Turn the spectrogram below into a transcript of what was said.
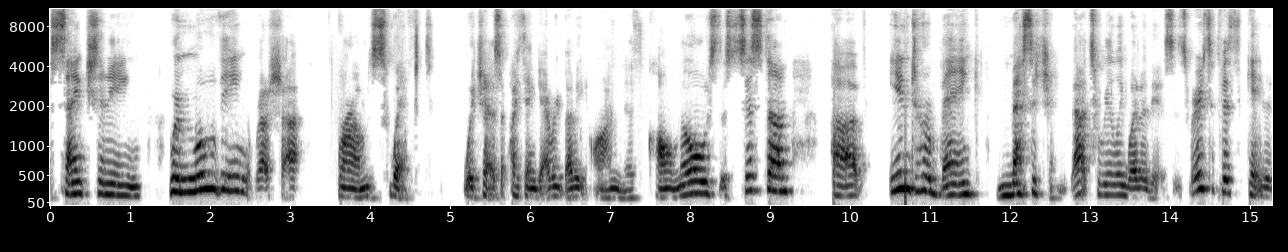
sanctioning, removing Russia from SWIFT, which, as I think everybody on this call knows, the system of interbank messaging. That's really what it is. It's very sophisticated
